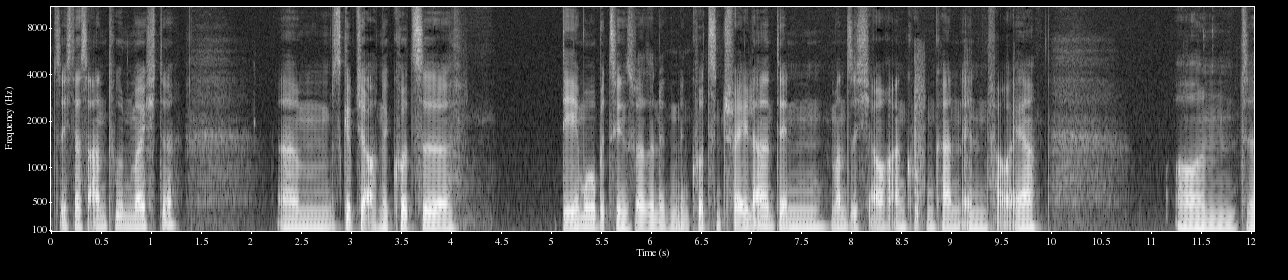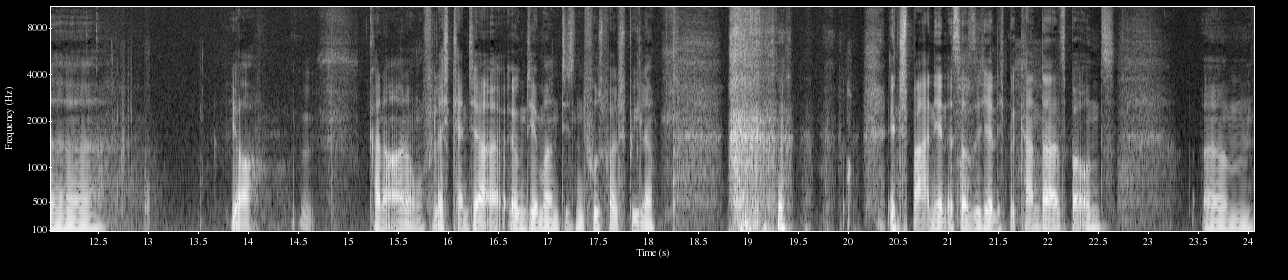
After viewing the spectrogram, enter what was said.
sich das antun möchte. Ähm, es gibt ja auch eine kurze Demo, beziehungsweise einen, einen kurzen Trailer, den man sich auch angucken kann in VR. Und äh, ja, keine Ahnung, vielleicht kennt ja irgendjemand diesen Fußballspieler. In Spanien ist er sicherlich bekannter als bei uns. Ähm,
